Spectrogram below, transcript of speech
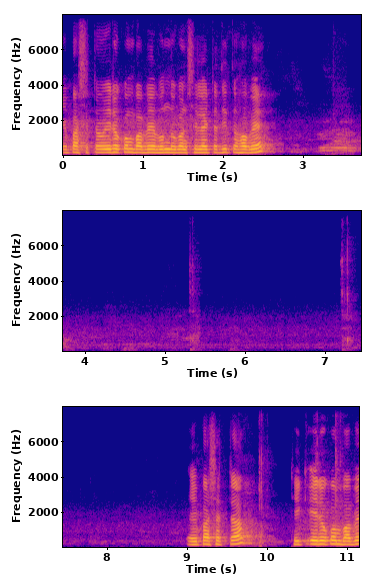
এই পাশেটাও এরকমভাবে বন্ধুগণ সেলাইটা দিতে হবে। এই পাশেরটা ঠিক এরকমভাবে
